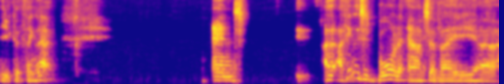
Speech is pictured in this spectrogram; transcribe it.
You could think that. And I, think this is born out of a, uh,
